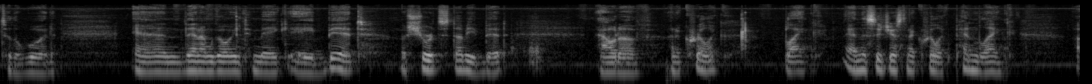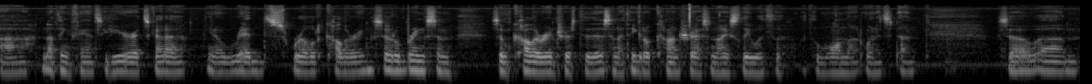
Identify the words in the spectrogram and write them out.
to the wood, and then I'm going to make a bit, a short stubby bit, out of an acrylic blank, and this is just an acrylic pen blank uh, nothing fancy here. It's got a you know red swirled coloring, so it'll bring some some color interest to this, and I think it'll contrast nicely with the with the walnut when it's done. So um,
